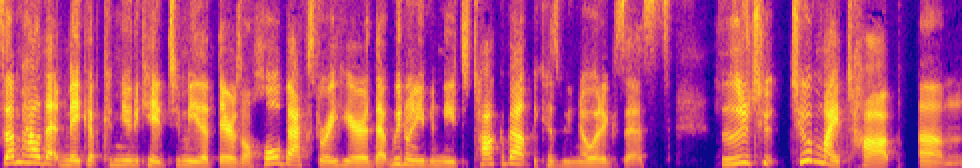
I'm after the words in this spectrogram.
Somehow that makeup communicated to me that there's a whole backstory here that we don't even need to talk about because we know it exists. So those are two two of my top um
